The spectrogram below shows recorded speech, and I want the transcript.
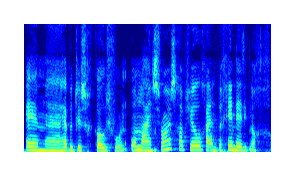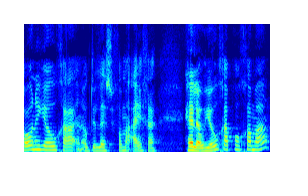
En uh, heb ik dus gekozen voor een online zwangerschapsyoga. In het begin deed ik nog de gewone yoga en ook de lessen van mijn eigen Hello Yoga programma.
